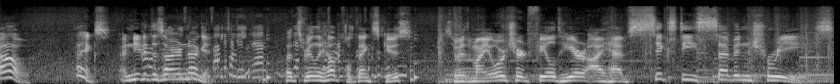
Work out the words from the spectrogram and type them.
Oh, thanks. I needed this iron nugget. That's really helpful. Thanks, Goose. So with my orchard field here, I have 67 trees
